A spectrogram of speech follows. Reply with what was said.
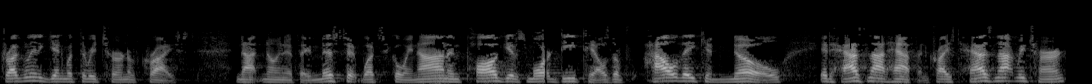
struggling again with the return of Christ, not knowing if they missed it, what's going on. And Paul gives more details of how they can know it has not happened. Christ has not returned.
